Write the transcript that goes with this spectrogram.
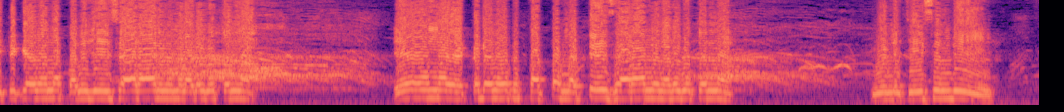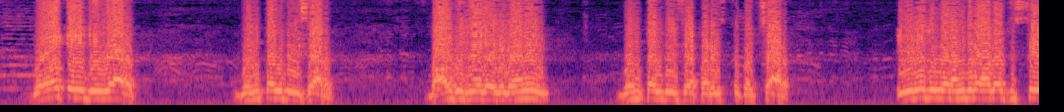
ఇటుకేమైనా పని చేశారా అని మిమ్మల్ని అడుగుతున్నా. ఏమమ్మా ఎక్కడైనా ఒక తట్ట మట్టి వేశారా అని నేను అడుగుతున్నా. వీళ్ళు చేసింది గోతులు దిగారు గుంతలు తీశారు. బాగు చేయలేదు కానీ గుంతలు తీసే పరిస్థితికి వచ్చారు. ఈ రోజు మీరందరూ ఆలోచిస్తే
